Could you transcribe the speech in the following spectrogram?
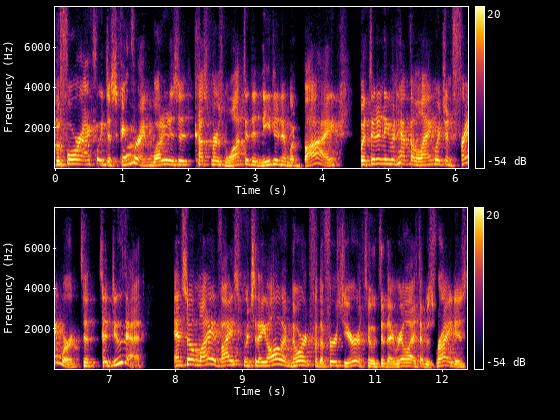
before actually discovering what it is that customers wanted and needed and would buy, but didn't even have the language and framework to, to do that. And so my advice, which they all ignored for the first year or two until they realized it was right, is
